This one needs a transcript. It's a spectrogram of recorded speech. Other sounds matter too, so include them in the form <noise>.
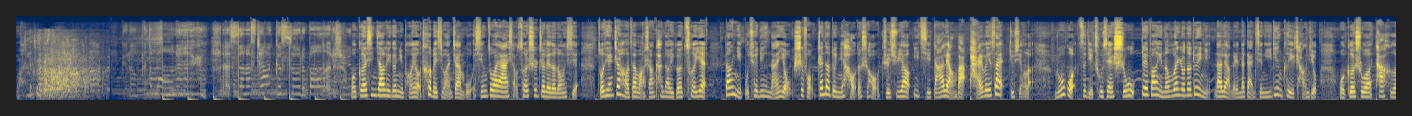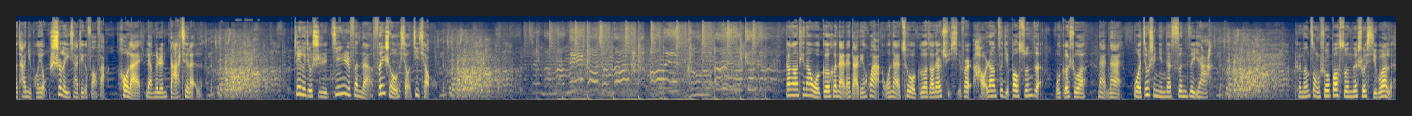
我哥新交了一个女朋友，特别喜欢占卜、星座呀、小测试之类的东西。昨天正好在网上看到一个测验：当你不确定男友是否真的对你好的时候，只需要一起打两把排位赛就行了。如果自己出现失误，对方也能温柔的对你，那两个人的感情一定可以长久。我哥说他和他女朋友试了一下这个方法，后来两个人打起来了。这个就是今日份的分手小技巧。刚刚听到我哥和奶奶打电话，我奶催我哥早点娶媳妇儿，好让自己抱孙子。我哥说：“奶奶，我就是您的孙子呀。<laughs> ”可能总说抱孙子说习惯了。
